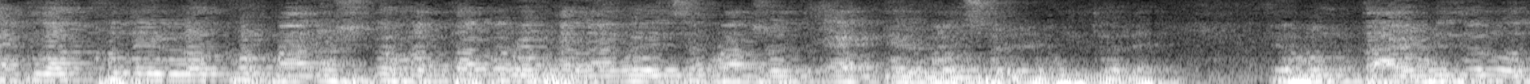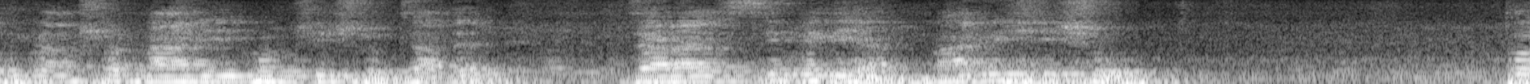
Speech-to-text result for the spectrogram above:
এক লক্ষ, দেড় লক্ষ মানুষকে হত্যা করে ফেলা হয়েছে মাত্র এক দেড় বছরের ভিতরে। এবং তার ভিতরে অধিকাংশ নারী এবং শিশু, যাদের যারা সিভিলিয়ান নারী, শিশু। তো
